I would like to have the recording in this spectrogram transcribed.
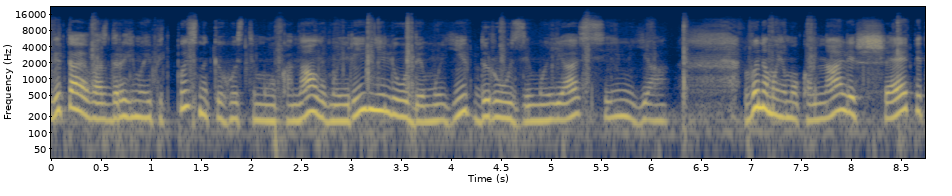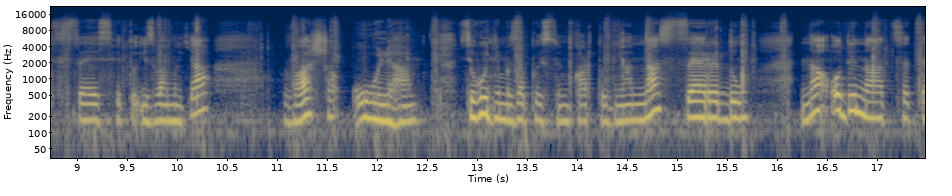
Вітаю вас, дорогі мої підписники, гості мого каналу, мої рідні люди, мої друзі, моя сім'я. Ви на моєму каналі Шепіт Всесвіту. І з вами я, ваша Ольга. Сьогодні ми записуємо карту дня на середу, на 11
